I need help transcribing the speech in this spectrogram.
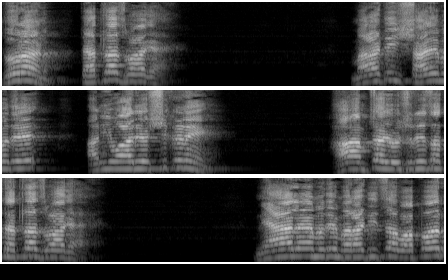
धोरण त्यातलाच भाग आहे. मराठी शाळेमध्ये अनिवार्य शिकणे हा आमच्या योजनेचा त्यातलाच भाग आहे. न्यायालयामध्ये मराठीचा वापर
